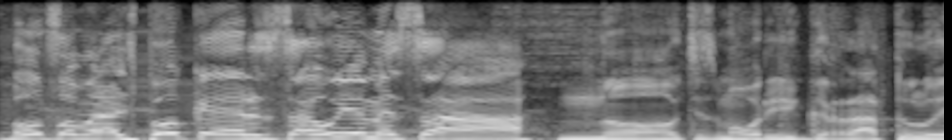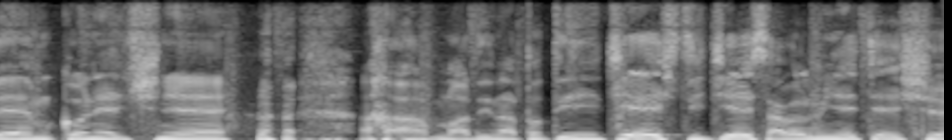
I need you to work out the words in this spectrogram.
bol som hrať poker, zahujeme sa. No, otec mu hovorí, gratulujem, konečne. A mladý na to, ty tiež, ty tiež sa veľmi neteš.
